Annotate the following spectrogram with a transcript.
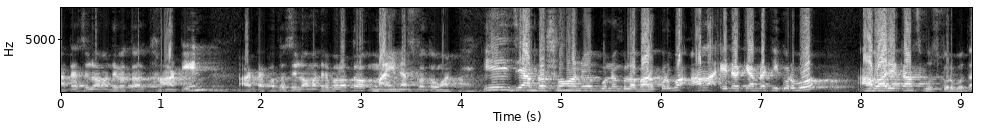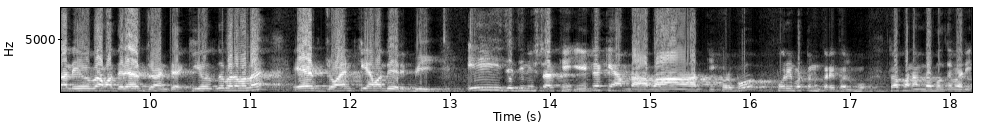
আরটা ছিল আমাদের কত? থার্টিন আরটা কত ছিল আমাদের বলতো? মাইনাস কত? ওয়ান এই যে আমরা সহনিয়োগ গুণগুলো বার করব, আলা এটাকে আমরা কি করব? আবার ট্রান্সপোজ করব। তাহলে এই হবে আমাদের এর জয়েন্টে কি হতে পারে বলে এর জয়েন্ট কি আমাদের বি এই যে জিনিসটা কি এটাকে আমরা আবার কি করব? পরিবর্তন করে ফেলব। তখন আমরা বলতে পারি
